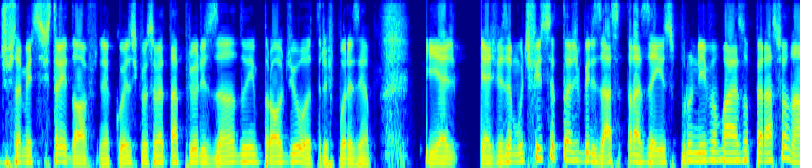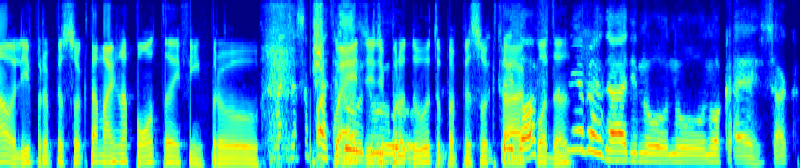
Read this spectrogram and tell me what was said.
justamente esses trade-offs, né? Coisas que você vai estar priorizando em prol de outras, por exemplo. E, e às vezes é muito difícil você tangibilizar, você trazer isso para o nível mais operacional ali, para a pessoa que está mais na ponta, enfim, para o squad do, do, de produto, para a pessoa que está codando. Também é verdade no, no, no OKR, saca?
